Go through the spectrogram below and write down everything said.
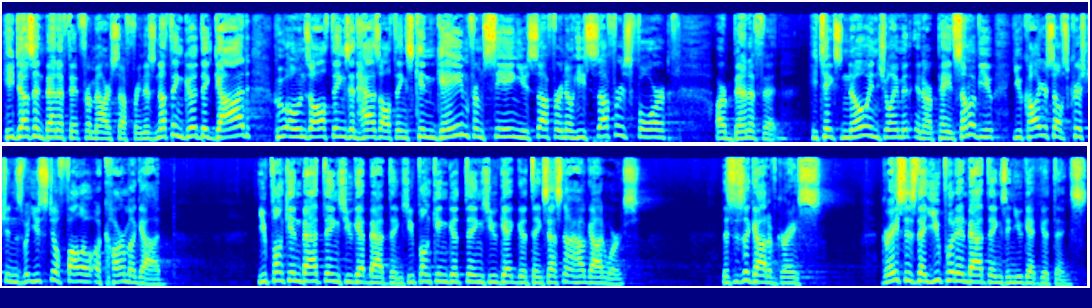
He doesn't benefit from our suffering. There's nothing good that God, who owns all things and has all things, can gain from seeing you suffer. No, He suffers for our benefit. He takes no enjoyment in our pain. Some of you, you call yourselves Christians, but you still follow a karma God. You plunk in bad things, you get bad things. You plunk in good things, you get good things. That's not how God works. This is a God of grace. Grace is that you put in bad things and you get good things.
